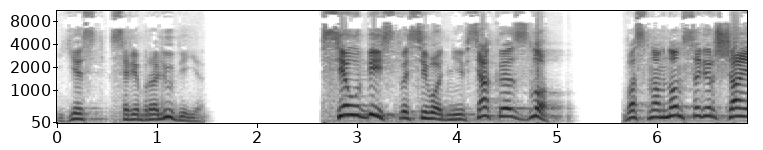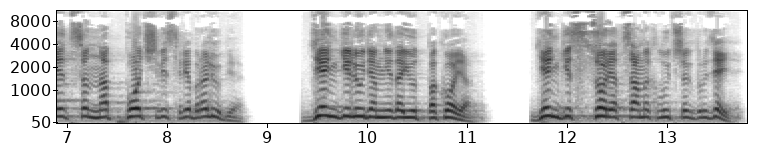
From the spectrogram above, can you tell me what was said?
есть сребролюбие. Все убийства сегодня и всякое зло в основном совершается на почве сребролюбия. Деньги людям не дают покоя. Деньги ссорят самых лучших друзей.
